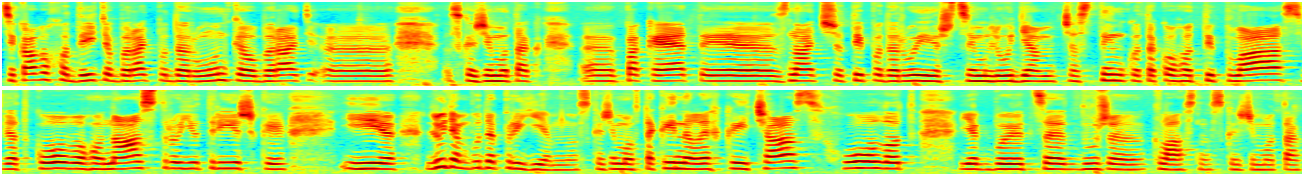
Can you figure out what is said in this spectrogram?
Цікаво ходити, обирати подарунки, обирати, е, скажімо так, е, пакети, знати, що ти подаруєш цим людям частинку такого тепла, святкового настрою трішки. І людям буде приємно, скажімо, в такий нелегкий час, холод. Якби це дуже класно, скажімо так,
